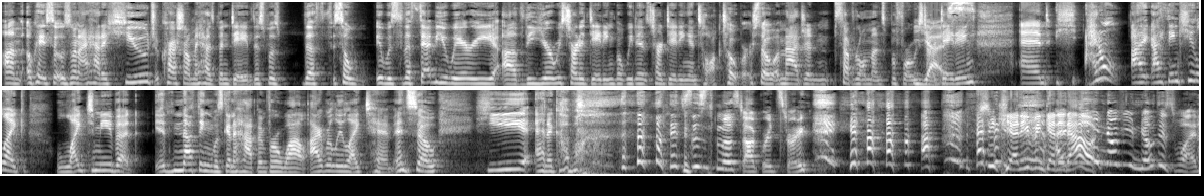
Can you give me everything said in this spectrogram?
Um, okay, so it was when I had a huge crush on my husband Dave. This was the so it was the February of the year we started dating, but we didn't start dating until October. So imagine several months before we started yes. dating. And he, I don't, I, I think he like liked me, but if nothing was going to happen for a while. I really liked him, and so he and a couple. this is the most awkward story. she can't even get it I out. I don't know if you know this one.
